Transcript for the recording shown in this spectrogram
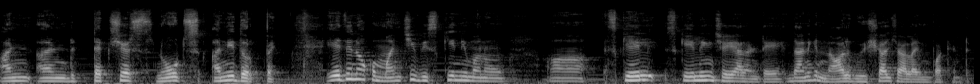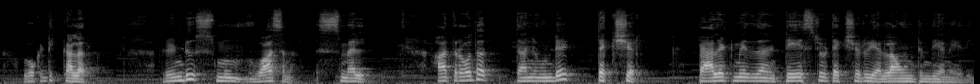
and and textures notes అన్నీ దొరుకుతాయి. ఏదైనా ఒక మంచి విస్కీని మనం స్కేల్ స్కేలింగ్ చేయాలంటే దానికి నాలుగు విషయాలు చాలా ఇంపార్టెంట్ ఒకటి కలర్ రెండు స్ము వాసన స్మెల్ ఆ తర్వాత దాని ఉండే టెక్స్చర్ ప్యాలెట్ మీద దాని టేస్ట్ టెక్స్చర్ ఎలా ఉంటుంది అనేది.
